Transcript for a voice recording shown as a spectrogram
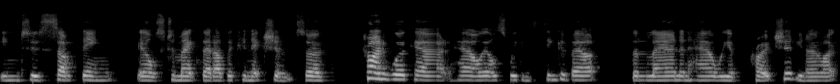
into something else to make that other connection. So trying to work out how else we can think about the land and how we approach it, you know, like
